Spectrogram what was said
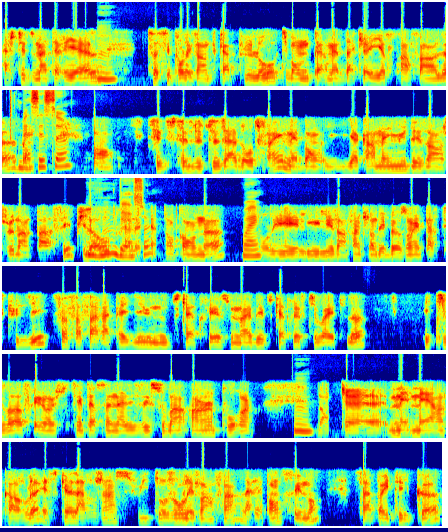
acheter du matériel, Mm. Ça c'est pour les handicaps plus lourds qui vont nous permettre d'accueillir cet enfant-là. Ben, c'est ça. bon, c'est difficile d'utiliser à d'autres fins, mais bon, il y a quand même eu des enjeux dans le passé. Puis Mhm, l'autre bien sûr. allocation qu'on a Ouais. pour les, les, les enfants qui ont des besoins particuliers, ça, ça sert à payer une éducatrice, une aide éducatrice qui va être là et qui va offrir un soutien personnalisé, souvent un pour un. Mm. Donc, euh, mais, mais encore là, est-ce que l'argent suit toujours les enfants? La réponse, c'est non. Ça n'a pas été le cas.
